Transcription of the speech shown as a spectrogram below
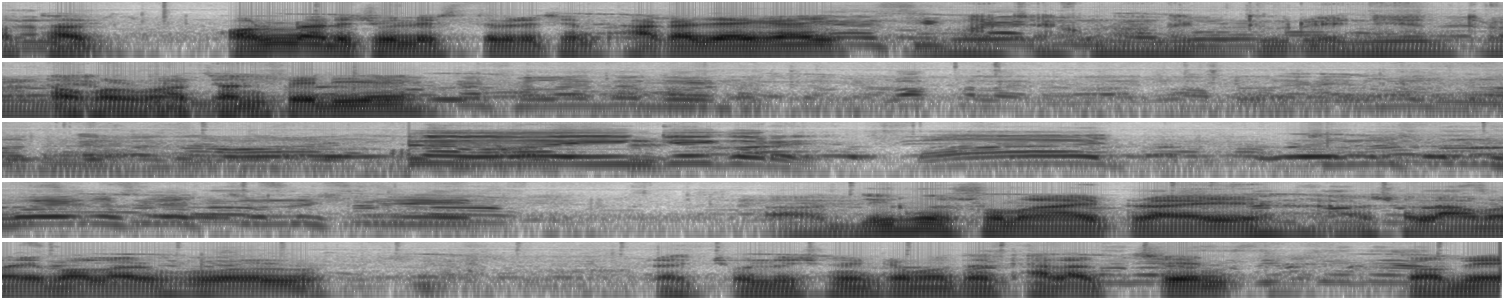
অর্থাৎ কর্নারে চলে আসতে পেরেছেন ফাঁকা জায়গায়। মাছ এখন অনেক দূরে নিয়ন্ত্রণ। সকল মাচান পেরিয়ে। না ভাই ইনকেই করে। ভাই চল্লিশ মিনিট হয়ে গেছে চল্লিশ মিনিট। দীর্ঘ সময় প্রায় আসলে আমার বলার ভুল প্রায় চল্লিশ মিনিটের মতো খেলাচ্ছেন তবে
